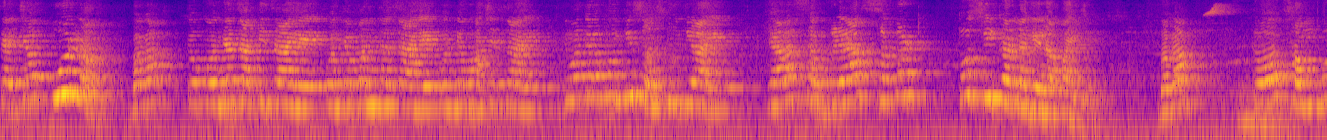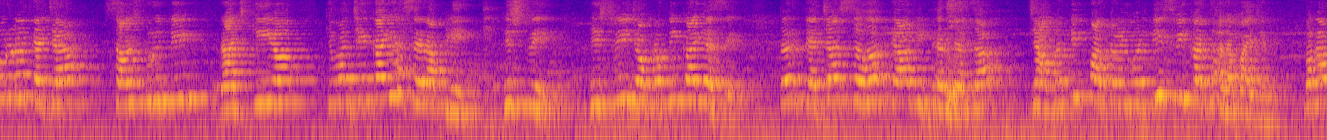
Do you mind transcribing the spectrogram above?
त्याच्या पूर्ण बघा तो कोणत्या जातीचा आहे कोणत्या पंथाचा आहे कोणत्या भाषेचा आहे किंवा त्याला कोणती संस्कृती आहे ह्या सगळ्या सकट तो स्वीकारला गेला पाहिजे. बघा तो संपूर्ण त्याच्या सांस्कृतिक राजकीय किंवा जे काही असेल आपली हिस्ट्री हिस्ट्री जॉग्रफी काही असेल तर त्याच्यासह त्या विद्यार्थ्याचा जागतिक पातळीवरती स्वीकार झाला पाहिजे. बघा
